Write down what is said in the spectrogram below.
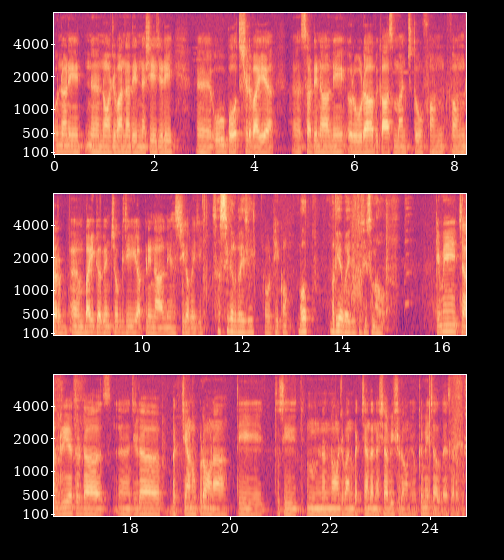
ਉਹਨਾਂ ਨੇ ਨੌਜਵਾਨਾਂ ਦੇ ਨਸ਼ੇ ਜਿਹੜੇ ਉਹ ਬਹੁਤ ਛਡਵਾਏ ਆ। ਸਾਡੇ ਨਾਲ ਨੇ ਅਰੋੜਾ ਵਿਕਾਸ ਮੰਚ ਤੋਂ ਫਾਊਂ- ਫਾਊਂਡਰ ਬਾਈ ਗਗਨ ਚੁੱਗ ਜੀ ਆਪਣੇ ਨਾਲ ਨੇ। ਸਤਿ ਸ਼੍ਰੀ ਅਕਾਲ ਬਾਈ ਜੀ। ਸਤਿ ਸ਼੍ਰੀ ਅਕਾਲ ਬਾਈ ਜੀ। ਹੋਰ ਠੀਕ ਹੋ? ਬਹੁਤ ਵਧੀਆ ਬਾਈ ਜੀ ਤੁਸੀਂ ਸੁਣਾਓ? ਕਿਵੇਂ ਚੱਲ ਰਹੀ ਹੈ ਤੁਹਾਡਾ ਅਹ, ਜਿਹੜਾ ਬੱਚਿਆਂ ਨੂੰ ਪੜਾਉਣਾ ਤੇ ਤੁਸੀਂ ਨ- ਨੌਜਵਾਨ ਬੱਚਿਆਂ ਦਾ ਨਸ਼ਾ ਵੀ ਛਡਾਉਣੇ ਹੋ ਕਿਵੇਂ ਚੱਲਦਾ ਹੈ ਸਾਰਾ ਕੁਝ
